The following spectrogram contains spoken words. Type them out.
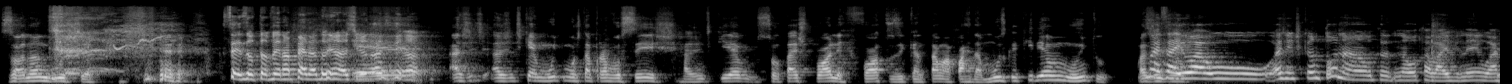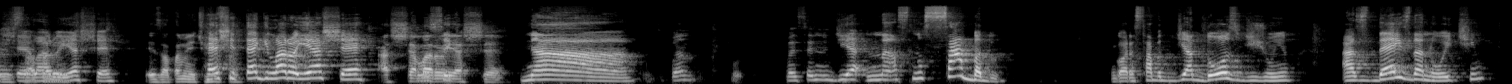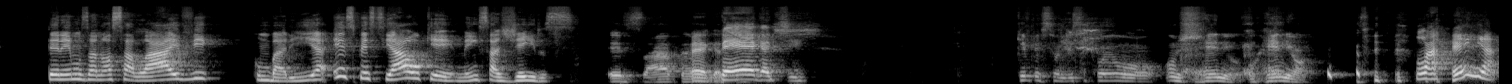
só na angústia. Vocês não estão vendo a perna do Renatinho É, assim, ó. a, gente, a gente quer muito mostrar para vocês, a gente quer soltar spoiler, fotos e cantar uma parte da música, queria muito. Mas, Mas, aí o, o- a gente cantou na outra, na outra live, né? O Axé, Exatamente. Laroie Axé. Exatamente. Hashtag Laroie Axé. Axé, Laroie, Você- Axé. Na... Quando... Vai ser no dia... Na... No sábado. Agora, sábado, dia 12 de junho, às 10 da noite, teremos a nossa live com Baria especial o quê? Mensageiros. Exatamente. Pega. Pega-te. Quem pensou nisso foi um, um gênio, um gênio. Larrenha,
